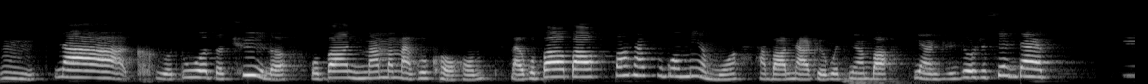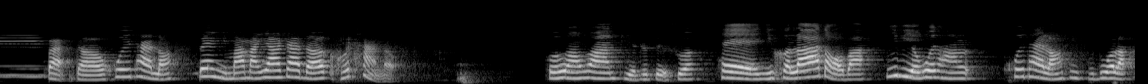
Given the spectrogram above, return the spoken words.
嗯，那可多的去了。我帮你妈妈买过口红，买过包包，帮他敷过面膜，还帮他捶过肩膀，简直就是现代版的灰太狼，被你妈妈压榨的可惨了。何欢欢撇着嘴说：“嘿，你可拉倒吧，你比灰太灰太狼幸福多了，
